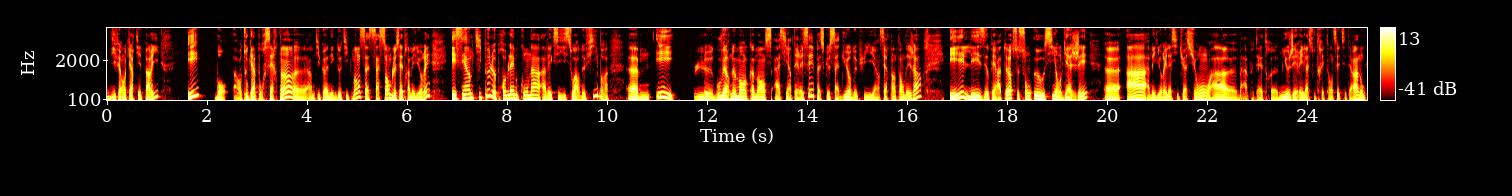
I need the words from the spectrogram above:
différents quartiers de Paris. Et Bon, en tout cas pour certains, euh, un petit peu anecdotiquement, ça, semble s'être amélioré. Et c'est un petit peu le problème qu'on a avec ces histoires de fibres. Euh, et le gouvernement commence à s'y intéresser parce que ça dure depuis un certain temps déjà. Et les opérateurs se sont eux aussi engagés euh, à améliorer la situation, à bah, peut-être mieux gérer la sous-traitance, etc. Donc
